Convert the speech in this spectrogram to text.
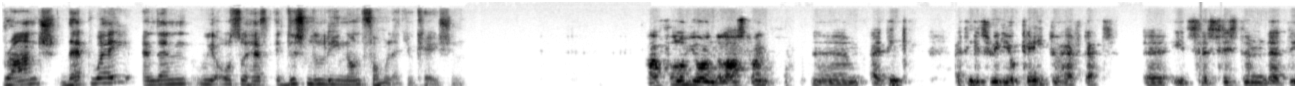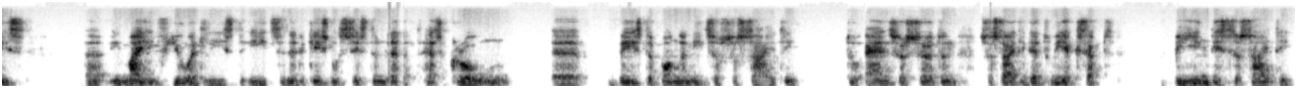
branch that way? And then we also have additionally non-formal education. I'll follow you on the last one. Um, i think I think it's really okay to have that. Uh, it's a system that is, uh, in my view at least, it's an educational system that has grown uh, based upon the needs of society to answer certain society that we accept being this society.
